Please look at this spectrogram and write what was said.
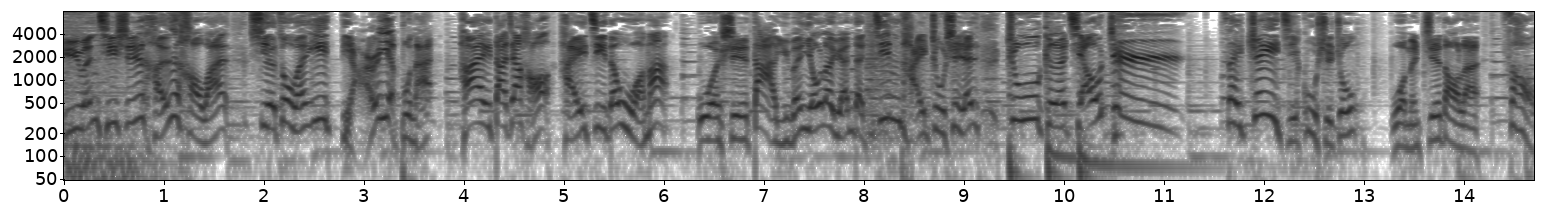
语文其实很好玩，写作文一点儿也不难。嗨，大家好，还记得我吗？我是大语文游乐园的金牌主持人诸葛乔治。在这集故事中，我们知道了造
